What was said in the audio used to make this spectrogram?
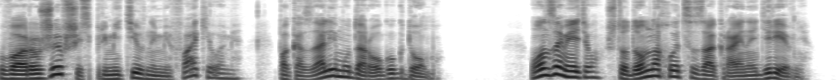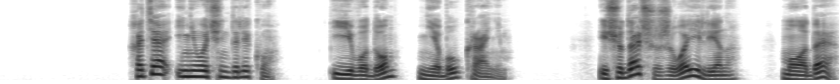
вооружившись примитивными факелами, показали ему дорогу к дому. Он заметил, что дом находится за окраиной деревни. Хотя и не очень далеко, и его дом не был крайним. Еще дальше жила Елена, молодая,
